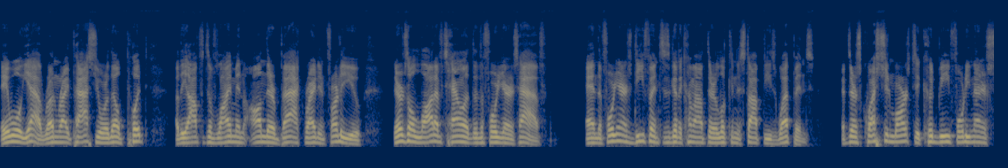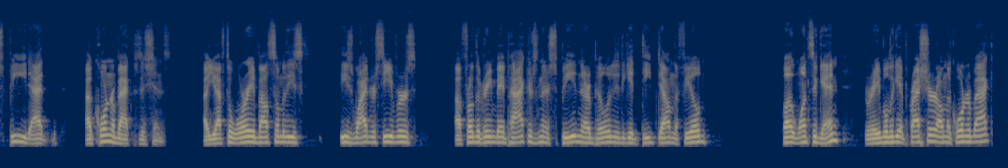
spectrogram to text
They will, yeah, run right past you, or they'll put uh, the offensive linemen on their back right in front of you. There's a lot of talent that the 49ers have. And the 49ers defense is going to come out there looking to stop these weapons. If there's question marks, it could be 49ers speed at uh, cornerback positions. Uh, you have to worry about some of these these wide receivers uh, for the Green Bay Packers and their speed and their ability to get deep down the field. But once again, if you're able to get pressure on the quarterback,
